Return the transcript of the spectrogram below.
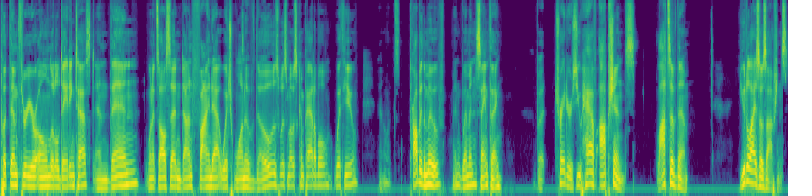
put them through your own little dating test, and then when it's all said and done, find out which one of those was most compatible with you. you know, it's probably the move. And women, same thing. But traders, you have options, lots of them. Utilize those options.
